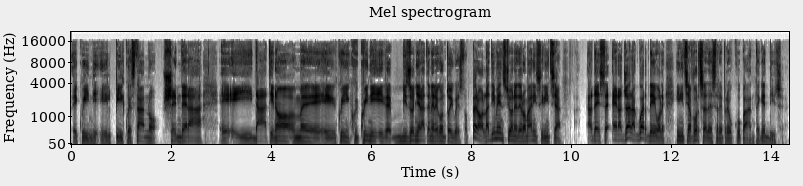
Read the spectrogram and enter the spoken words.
e quindi il PIL quest'anno scenderà e i dati, no? Mm, quindi, quindi bisognerà tenere conto di questo. Però la dimensione dei romani si inizia ad essere, era già ragguardevole, inizia forse ad essere preoccupante. Che dice?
